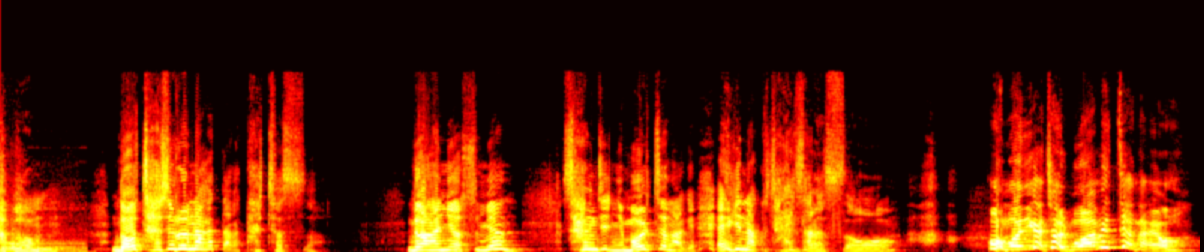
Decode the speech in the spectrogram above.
아범, 너 찾으러 나갔다가 다쳤어. 너 아니었으면 상진이 멀쩡하게 아기 낳고 잘 살았어. 어머니가 절 모함했잖아요.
